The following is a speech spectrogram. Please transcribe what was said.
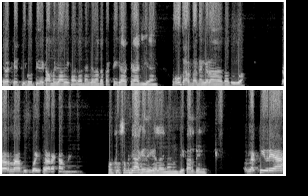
ਇਹ ਖੇਤੀ ਖੋਤੀ ਦੇ ਕੰਮ ਜ਼ਿਆਦਾ ਕਰਦਾ ਡੰਗਰਾਂ ਦਾ ਘੱਟੀ ਕਰਕੇ ਰਾਜੀ ਹੈ ਉਹ ਕਰਦਾ ਡੰਗਰਾਂ ਦਾ ਤਾਂ ਦੂਆ। ਕਰਨਾ ਵੀ ਬਈ ਸਾਰਾ ਕੰਮ ਇਹਨੇ। ਹੁਣ ਤੂੰ ਸਮਝਾ ਕੇ ਦੇਖ ਲੈ ਇਹਨਾਂ ਨੂੰ ਜੇ ਕਰਦੇ ਨੇ। ਲੱਕੀ ਉਰੇ ਆ।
